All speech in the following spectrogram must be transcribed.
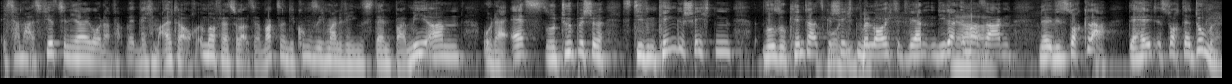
ich sag mal, als 14-Jährige oder in welchem Alter auch immer, vielleicht sogar als Erwachsene, die gucken sich meinetwegen Stand By Me an oder S, so typische Stephen King-Geschichten, wo so Kindheitsgeschichten Oh, beleuchtet werden, die dann Ja. immer sagen, ne, ist doch klar, der Held ist doch der Dumme.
